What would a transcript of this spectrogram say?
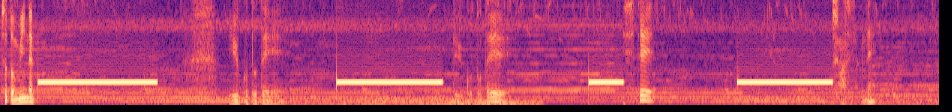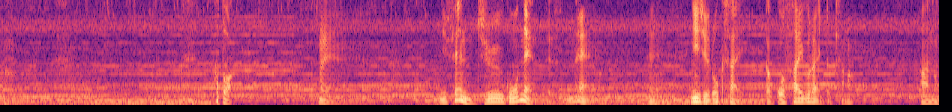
ちょっとみんないうことででしてしましたね。あとは、えー、2015年ですね、えー、26歳か5歳ぐらいの時かな。あの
